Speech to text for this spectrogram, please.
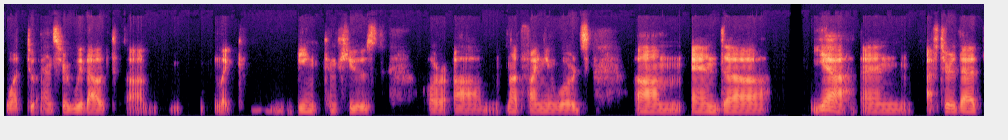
what to answer without um, like being confused or um, not finding words. Um, and uh, yeah, and after that,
